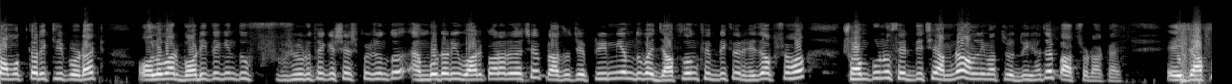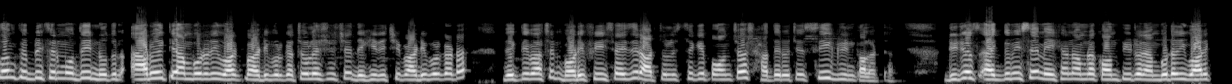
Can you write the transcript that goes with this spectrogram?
চমৎকার একটি প্রোডাক্ট অল ওভার বডিতে কিন্তু শুরু থেকে শেষ পর্যন্ত এম্ব্রয়ডারি ওয়ার্ক করা রয়েছে প্লাস হচ্ছে প্রিমিয়াম দুবাই জাফলং ফেব্রিক্সের হেজাব সহ সম্পূর্ণ সেট দিচ্ছি আমরা অনলি মাত্র দুই হাজার পাঁচশো টাকায়। এই জাফলং ফেব্রিক্স এর মধ্যেই নতুন আরও একটি এম্ব্রয়ডারি ওয়ার্ক পার্টি বোরকা চলে এসেছে। দেখিয়ে দিচ্ছি পার্টি বোরকাটা। দেখতে পাচ্ছেন বডি ফ্রি সাইজের আটচল্লিশ থেকে পঞ্চাশ হাতে রয়েছে সি গ্রিন কালারটা ডিটেলস একদমই সেম এখানে আমরা কম্পিউটার এম্ব্রয়ডারি ওয়ার্ক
